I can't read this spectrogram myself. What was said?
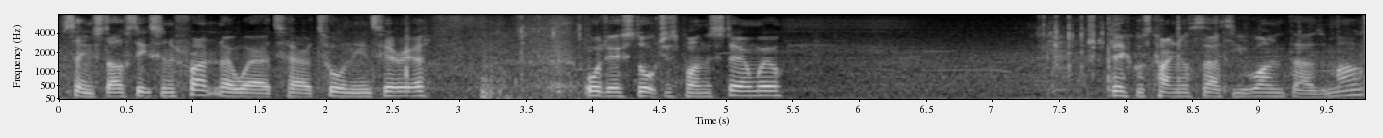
Same style seats in the front, no wear or tear at all in the interior. Audio stalk just behind the steering wheel. Vehicle's currently on 31,000 miles.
